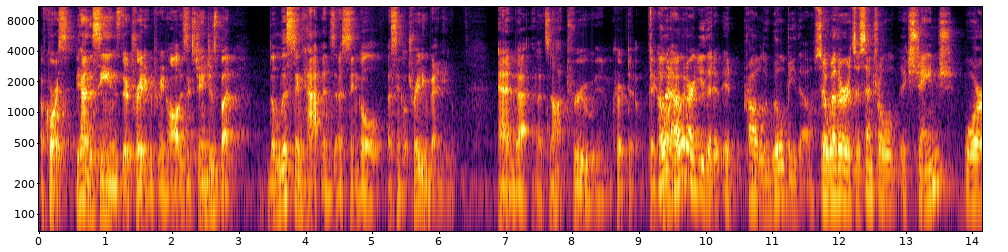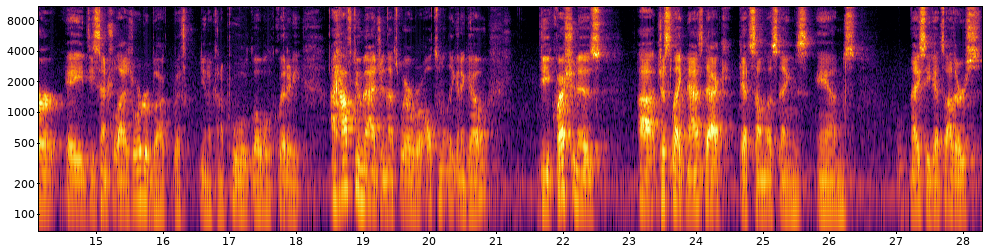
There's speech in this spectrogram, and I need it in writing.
of course, behind the scenes they're trading between all these exchanges, but the listing happens in a single a single trading venue. And uh, and that's not true in crypto. I would, I would argue that it, it probably will be though. So whether it's a central exchange or a decentralized order book with, you know, kind of pool global liquidity, I have to imagine that's where we're ultimately going to go. The question is, uh, just like NASDAQ gets some listings and NYSE gets others,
